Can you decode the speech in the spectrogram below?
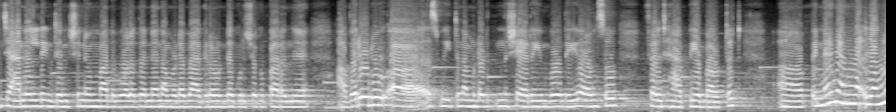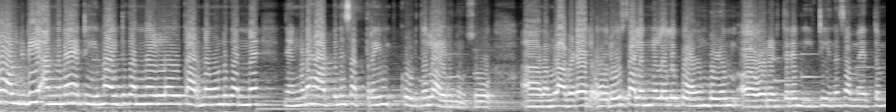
ചാനലിന്റെ ഇന്റൻഷനും അതുപോലെ തന്നെ നമ്മുടെ ബാക്ക്ഗ്രൗണ്ടിനെ കുറിച്ചൊക്കെ പറഞ്ഞ് അവരൊരു സ്വീറ്റ് നമ്മുടെ അടുത്ത് നിന്ന് ഷെയർ ചെയ്യുമ്പോൾ they also felt happy about it പിന്നെ ഞങ്ങൾ ഞങ്ങൾ ഓൾറെഡി അങ്ങനെ ടീമായിട്ട് തന്നെയുള്ള കാരണം കൊണ്ട് തന്നെ ഞങ്ങളുടെ ഹാപ്പിനെസ് അത്രയും കൂടുതലായിരുന്നു. സോ നമ്മൾ അവിടെ ഓരോ സ്ഥലങ്ങളിൽ പോകുമ്പോഴും ഓരോരുത്തരെ മീറ്റ് ചെയ്യുന്ന സമയത്തും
